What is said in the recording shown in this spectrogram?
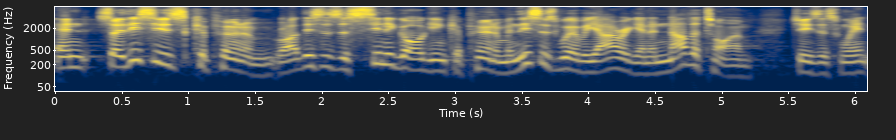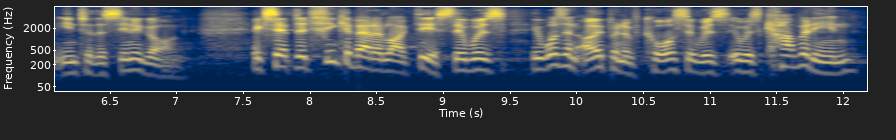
And so this is Capernaum, right? This is a synagogue in Capernaum. And this is where we are again. Another time Jesus went into the synagogue. Except that think about it like this. There was, it wasn't open, of course. It was, it was covered in.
